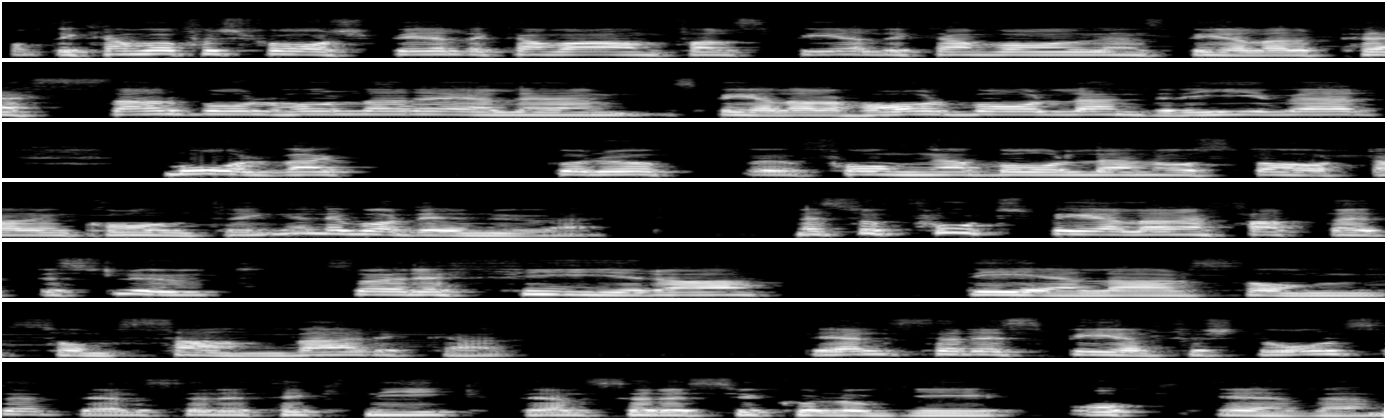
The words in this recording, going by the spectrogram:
Och det kan vara försvarsspel, det kan vara anfallsspel, det kan vara en spelare pressar bollhållare eller en spelare har bollen, driver. Målvakt går upp, fångar bollen och startar en kontring eller vad det nu är. Men så fort spelaren fattar ett beslut så är det fyra delar som, som samverkar. Dels är det spelförståelse, dels är det teknik, dels är det psykologi och även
